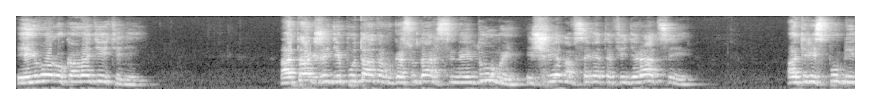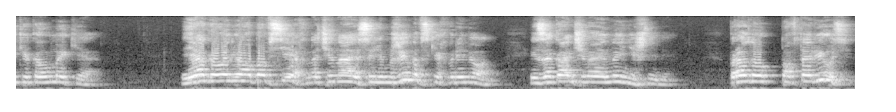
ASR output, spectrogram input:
и его руководителей – а также депутатов Государственной Думы и членов Совета Федерации от Республики Калмыкия. я говорю обо всех, начиная с илимжиновских времен и заканчивая нынешними. Правда, повторюсь,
